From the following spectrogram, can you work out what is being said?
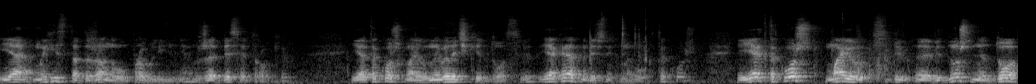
Я магістр державного управління вже 10 років. Я також маю невеличкий досвід, я кандидат медичних наук також. І я також маю е, відношення до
